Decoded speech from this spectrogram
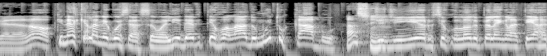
galera, não, que naquela negociação ali deve ter rolado muito cabo ah, de dinheiro circulando pela Inglaterra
